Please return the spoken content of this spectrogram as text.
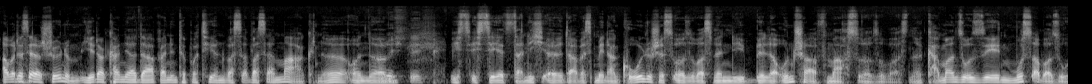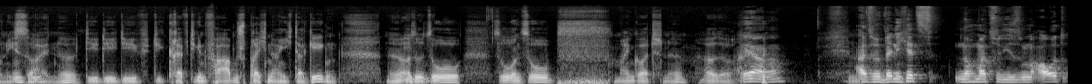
Aber das ist ja das Schöne. Jeder kann ja da rein interpretieren, was, was er mag. Ne? Und ähm, Richtig. ich, ich sehe jetzt da nicht äh, da was Melancholisches oder sowas, wenn die Bilder unscharf machst oder sowas. Ne? Kann man so sehen, muss aber so nicht mhm. sein. Ne? Die, die, die, die kräftigen Farben sprechen eigentlich dagegen. Ne? Also mhm. so, so und so, pff, mein Gott. Ne? Also. Ja. Also wenn ich jetzt nochmal zu diesem Out,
